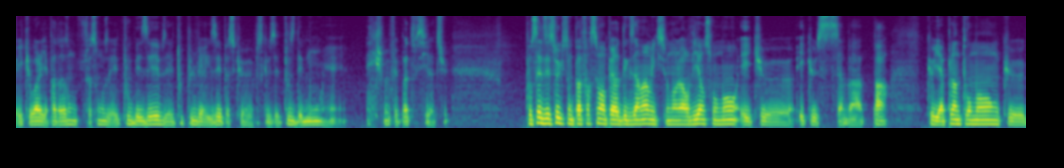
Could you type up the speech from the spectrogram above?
et que voilà, il n'y a pas de raison. De toute façon, vous allez tout baiser, vous allez tout pulvériser parce que, parce que vous êtes tous des bons et, et je me fais pas de soucis là-dessus pour celles et ceux qui ne sont pas forcément en période d'examen, mais qui sont dans leur vie en ce moment et que, et que ça va pas, qu'il y a plein de tourments, que,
